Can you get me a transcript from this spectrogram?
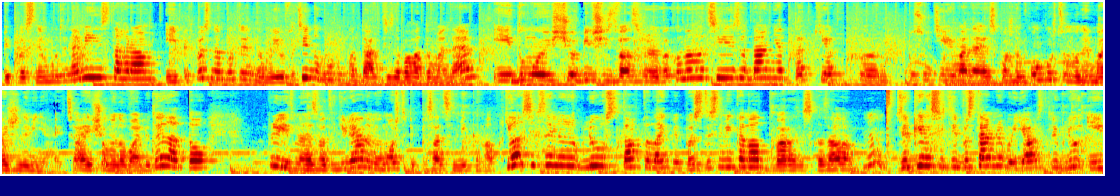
підписаним бути на мій інстаграм і підписаним бути на мою офіційну групу ВКонтакті забагато мене. І думаю, що більшість з вас вже виконала ці завдання, так як е, по суті в мене з кожним конкурсом вони майже не міняються. А якщо ви нова людина, то Привіт, мене звати Юліана. Ви можете підписатися на мій канал. Я вас всіх сильно люблю. Ставте лайк, підписуйтесь на мій канал. Два рази сказала. Зірки на світі без темряви. Я вас люблю і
